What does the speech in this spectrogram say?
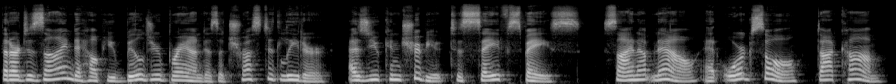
that are designed to help you build your brand as a trusted leader as you contribute to Safe Space. Sign up now at orgsoul.com.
